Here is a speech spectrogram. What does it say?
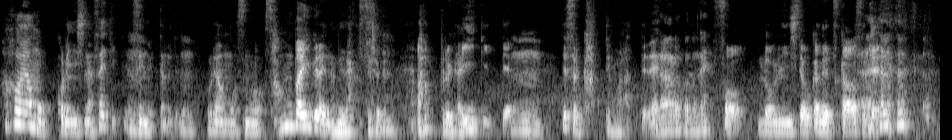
母親はもうこれにしなさいって言って安いの言ったんだけど、うん。俺はもうその3倍ぐらいの値段する、うん。アップルがいいって言って、うん。でそれ買ってもらってね。なるほどね。そう。浪人してお金使わせて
